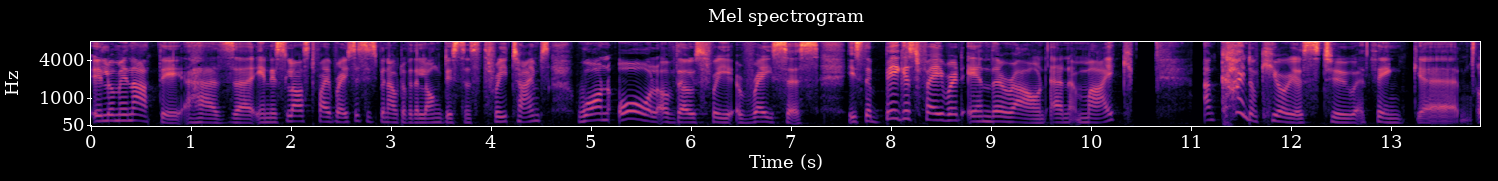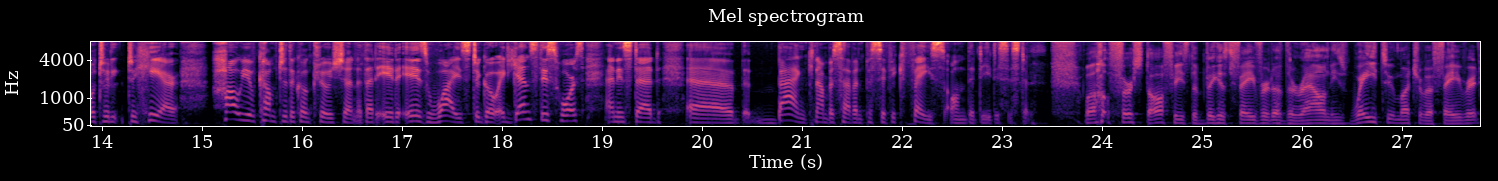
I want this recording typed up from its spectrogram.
Illuminati has uh, in his last 5 races he's been out over the long distance 3 times won all of those 3 races. He's the biggest favorite in the round and Mike I'm kind of curious to think uh, or to, to hear how you've come to the conclusion that it is wise to go against this horse and instead uh, bank number seven Pacific Face on the DD system. Well, first off, he's the biggest favorite of the round. He's way too much of a favorite.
